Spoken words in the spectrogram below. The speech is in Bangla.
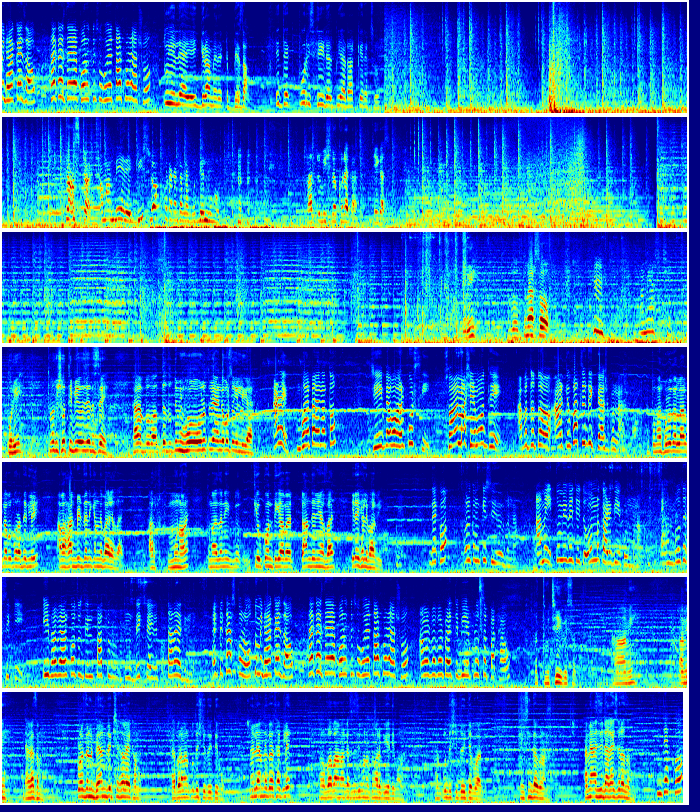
তুমি ঢাকায় যাও। ঢাকায় যাই বড় কিছু হয়ে তারপরে আসো। তুই এলে এই গ্রামের একটা বেজাল এই দেখ পরিস হেরিডার বিয়াটা আটকে রাখছ। ট্রাস্টার আমার মেয়ের এই বিশ লক্ষ টাকা দেওয়া লাগবে দেন মোহর মাত্র বিশ লক্ষ টাকা ঠিক আছে। পুরি? তুমি আসছো? হুম আমি আসছি। পুরি তোমার কি সত্যি বিয়ে হয়ে যেতেছে? হ্যাঁ বাবা, তো তো তুমি হলুদ লেহেঙ্গা পড়ছো কি লিগা আরে ভয় পায় না তো। যেই ব্যবহার করছি ছয় মাসের মধ্যে আপাতত আর কেউ পাত্র দেখতে আসব না। তোমার হলুদ আর লাল কাপড় পরা দেখলেই আমার হাত বিট জানি কেমনে বাইরে যায়। আর মনে হয় তোমার জানি কেউ কোন থেকে আবার টান দিয়ে নিয়ে যায় এটাই খালি ভাবি। দেখো ওরকম কিছুই হইব না। আমি, তুমি ব্যতীত অন্য কারও বিয়ে করব না। এখন বলতেছি কি, এইভাবে আর কতদিন পাত্র দেখতে এলে তারাই দিব? একটা কাজ করো, তুমি ঢাকায় যাও। ঢাকায় যাই বড় কিছু হয়ে তারপরে আসো, আমার বাবার বাড়িতে বিয়ের প্রস্তাব পাঠাও। তুমি ঠিক হয়েছো হ্যাঁ আমি আমি ঢাকা যাব। প্রয়োজনে ভ্যান, রিক্সা চালাই খাব তারপর আমার প্রতিষ্ঠিত হইতে হইব। নাহলে এমনি করে থাকলে তোমার বাবা আমার কাছে জীবনে তোমার বিয়ে দিব না। আমার প্রতিষ্ঠিত হইতে হব আগে। তুমি চিন্তা করো না। আমি আজই ঢাকায় চলে যাব। দেখো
